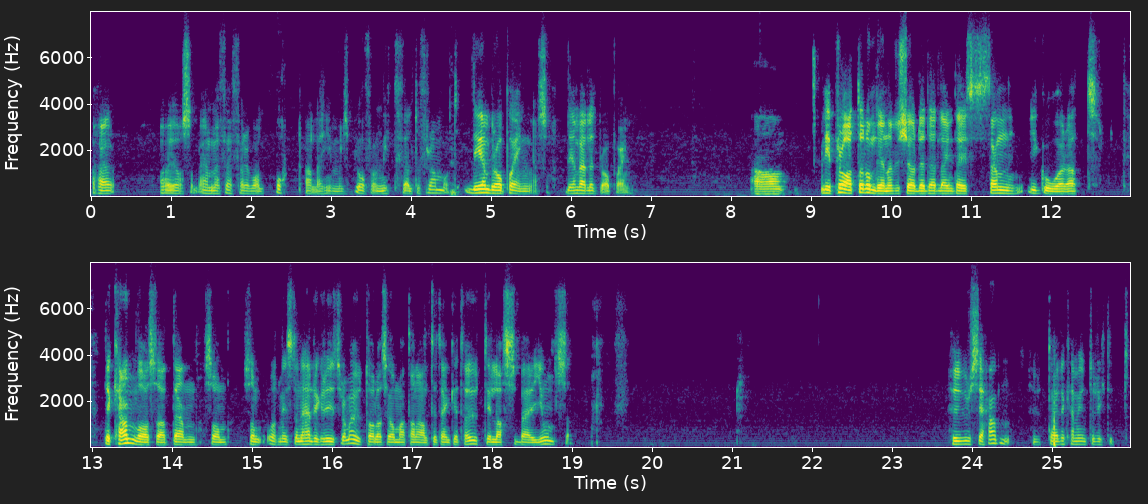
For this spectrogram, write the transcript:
Här har jag som MFF har valt bort alla himmelsblå från mittfält och framåt. Det är en bra poäng alltså. Det är en väldigt bra poäng. Ja. Vi pratade om det när vi körde Deadline Days sen igår att det kan vara så att den som, som åtminstone Henrik Rydström har uttalat sig om att han alltid tänker ta ut till Lassberg Jonsson. Hur ser han ut? Nej, det kan vi inte riktigt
